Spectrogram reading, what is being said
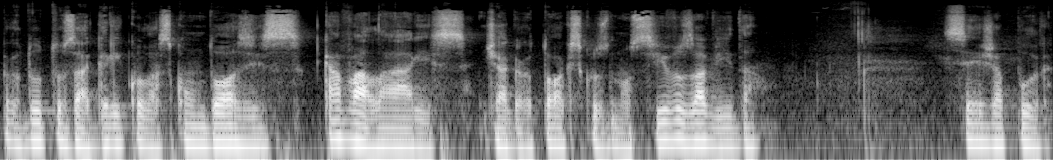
produtos agrícolas com doses cavalares de agrotóxicos nocivos à vida, seja por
